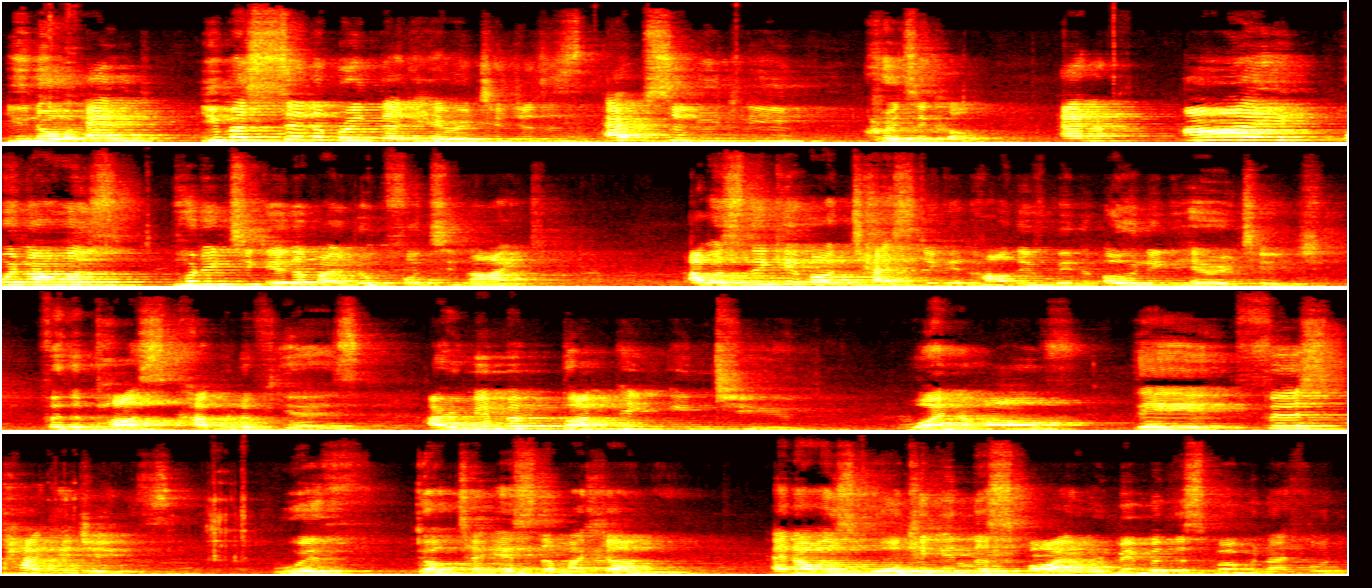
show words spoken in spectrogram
you know, and you must celebrate that heritage. It is absolutely critical. And I, when I was putting together my look for tonight, I was thinking about Tastic and how they've been owning heritage for the past couple of years. I remember bumping into one of their first packages with Dr. Esther Mahlangu. And I was walking in the spa. I remember this moment. I thought,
